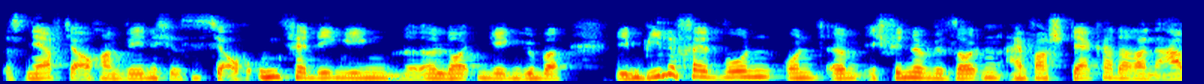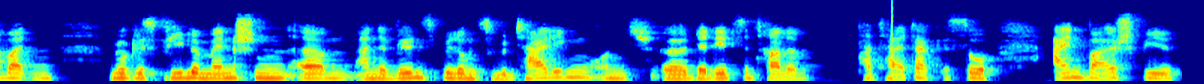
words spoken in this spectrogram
das nervt ja auch ein wenig. Es ist ja auch unfair den gegen, äh, Leuten gegenüber, die in Bielefeld wohnen. Und ähm, ich finde, wir sollten einfach stärker daran arbeiten, möglichst viele Menschen ähm, an der Willensbildung zu beteiligen. Und äh, der dezentrale Parteitag ist so ein Beispiel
